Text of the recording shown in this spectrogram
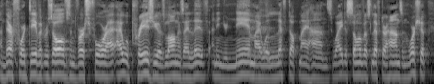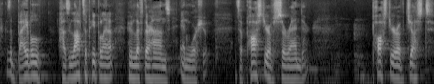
And therefore, David resolves in verse 4 I, I, will praise you as long as I live, and in your name I will lift up my hands. Why do some of us lift our hands in worship? Because the Bible has lots of people in it who lift their hands in worship. It's a posture of surrender, posture of just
